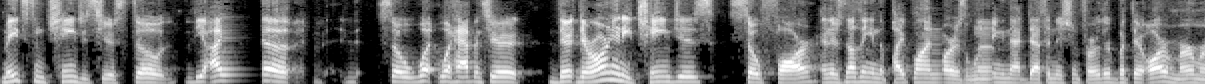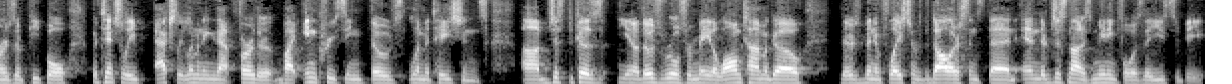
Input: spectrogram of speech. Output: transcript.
made some changes here so the idea so what what happens here there there aren't any changes so far, and there's nothing in the pipeline as as limiting that definition further, but there are murmurs of people potentially actually limiting that further by increasing those limitations. Um, just because, you know, those rules were made a long time ago. There's been inflation of the dollar since then, and they're just not as meaningful as they used to be.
